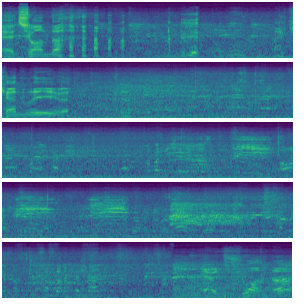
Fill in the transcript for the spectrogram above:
Evet şu anda I can't believe Evet şu anda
